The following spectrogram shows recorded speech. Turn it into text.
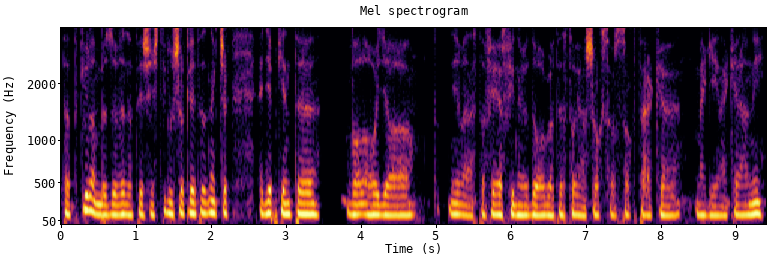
tehát különböző vezetési stílusok léteznek, csak egyébként valahogy a, tehát nyilván ezt a férfinő dolgot, ezt olyan sokszor szokták megénekelni,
